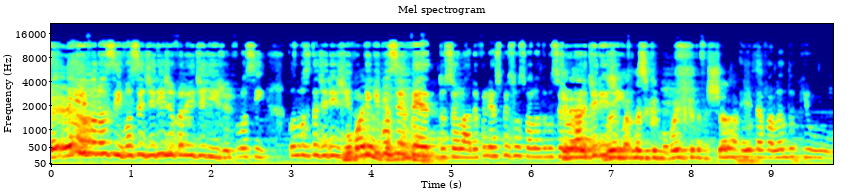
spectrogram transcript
ele falou assim: você dirige? Eu falei, dirijo. Ele falou assim: quando você está dirigindo, o que, que você vê do seu lado? Eu falei, as pessoas falando no celular dirigindo. Mas Ele está falando que o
